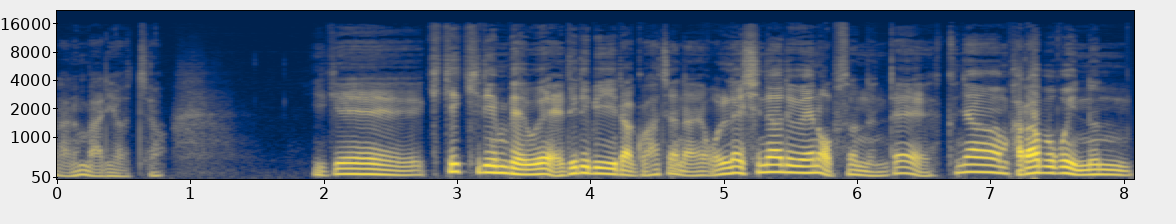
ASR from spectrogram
라는 말이었죠. 이게 키키키린 배우의 애드리비라고 하잖아요. 원래 시나리오에는 없었는데 그냥 바라보고 있는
